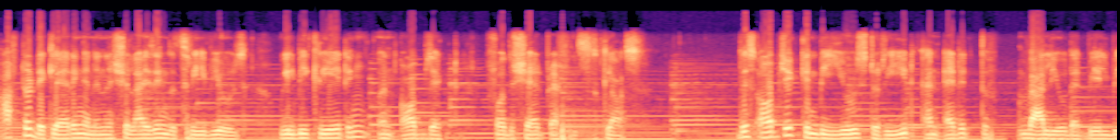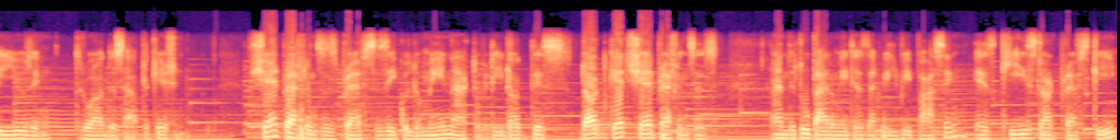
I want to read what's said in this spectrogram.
After declaring and initializing the three views, we'll be creating an object for the shared preferences class. This object can be used to read and edit the value that we'll be using throughout this application. Shared preferences prefs is equal to main activity dot this dot get shared preferences and the two parameters that we'll be passing is keys dot prefs key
